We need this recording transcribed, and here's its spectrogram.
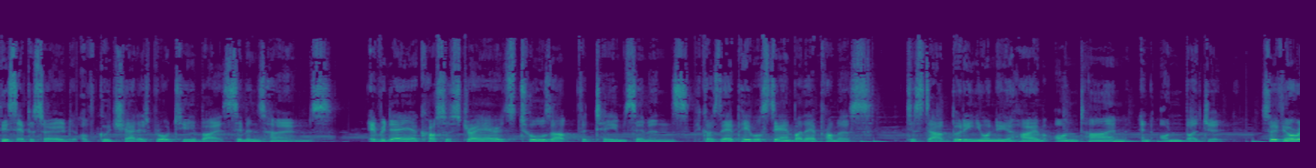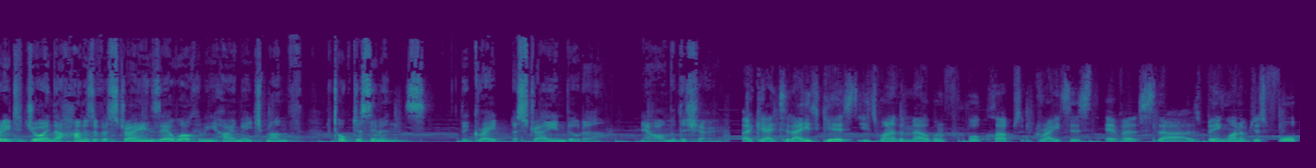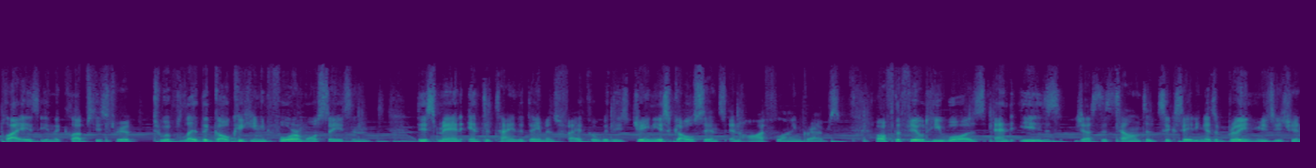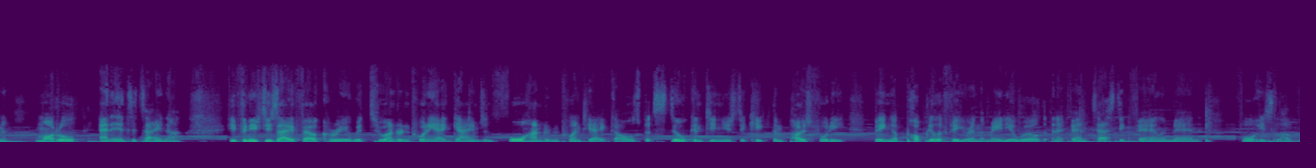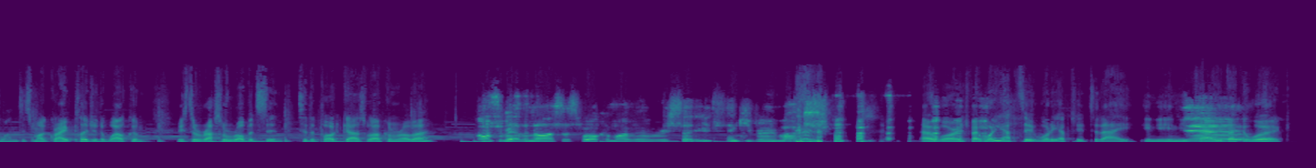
This episode of Good Chat is brought to you by Simonds Homes. Every day across Australia, it's tools up for Team Simonds because their people stand by their promise to start building your new home on time and on budget. So if you're ready to join the hundreds of Australians they're welcoming home each month, talk to Simonds, the great Australian builder. Now on with the show. Okay, today's guest is one of the Melbourne Football Club's greatest ever stars, being one of just four players in the club's history of, to have led the goal kicking in four or more seasons. This man entertained the Demons faithful with his genius goal sense and high flying grabs. Off the field, he was and is just as talented, succeeding as a brilliant musician, model, and entertainer. He finished his AFL career with 228 games and 428 goals, but still continues to kick them post footy, being a popular figure in the media world and a fantastic family man for his loved ones. It's my great pleasure to welcome Mr. Russell Robertson to the podcast. Welcome, Robbo. That's about the nicest welcome I've ever received. Thank you very much. no worries, mate. What are you up to? What are you up to today in your in your yeah, car? You're back at work.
